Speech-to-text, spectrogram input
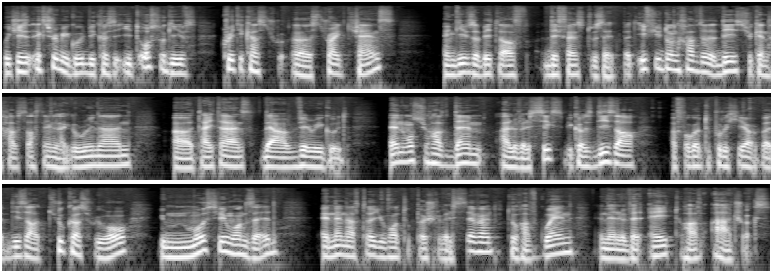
which is extremely good because it also gives critical stri uh, strike chance and gives a bit of defense to Z. But if you don't have the, this, you can have something like Runaan, uh, Titans, they are very good. Then once you have them at level 6, because these are I forgot to put here, but these are two cost reroll. You mostly want Zed, and then after you want to push level 7 to have Gwen, and then level 8 to have Aatrox.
